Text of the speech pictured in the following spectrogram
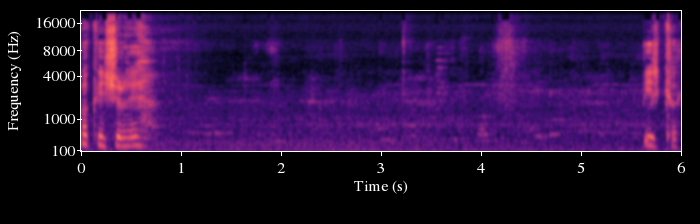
Bakın şuraya. Bir kök.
